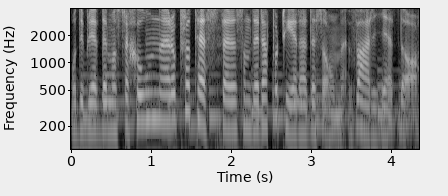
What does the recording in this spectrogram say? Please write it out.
och det blev demonstrationer och protester som det rapporterades om varje dag.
